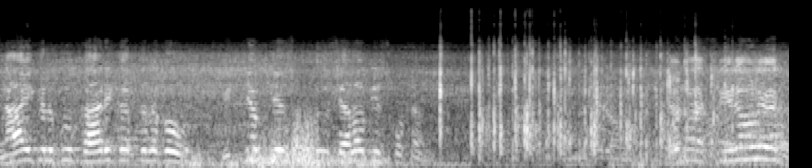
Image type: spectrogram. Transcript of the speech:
నాయకులకు కార్యకర్తలకు విజ్ఞప్తి చేసుకుంటూ సెలవు తీసుకుంటాను శ్రీరాములు గారు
